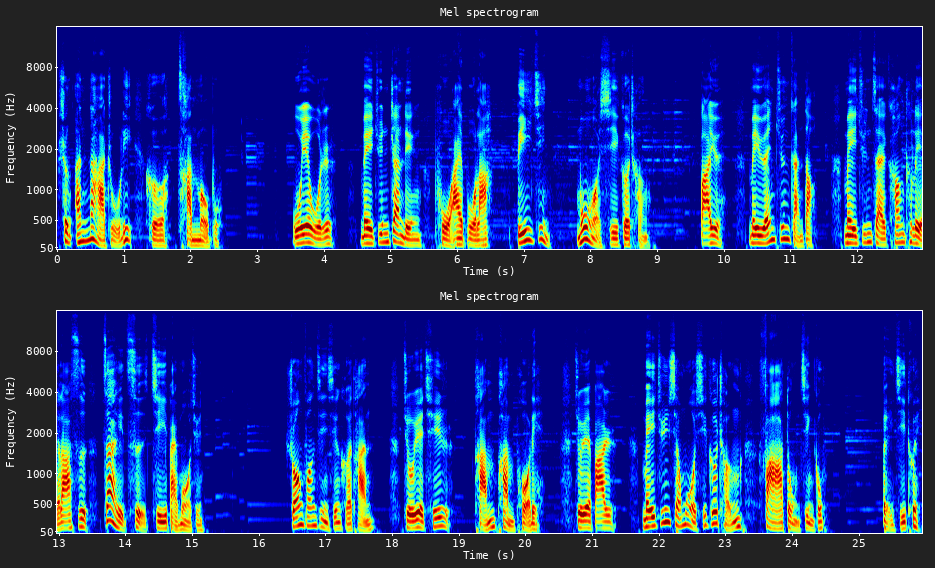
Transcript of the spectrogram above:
圣安娜主力和参谋部。五月五日，美军占领普埃布拉，逼近墨西哥城。八月，美援军赶到，美军在康特列拉斯再次击败墨军。双方进行和谈。九月七日，谈判破裂。九月八日，美军向墨西哥城发动进攻，被击退。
